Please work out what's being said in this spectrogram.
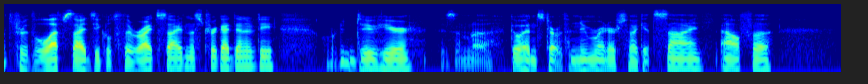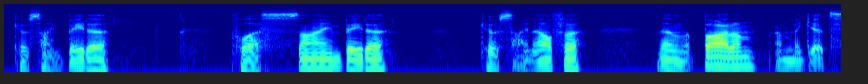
let's prove the left side is equal to the right side in this trig identity. What we're going to do here is I'm going to go ahead and start with the numerator so I get sine alpha cosine beta plus sine beta cosine alpha. Then on the bottom, I'm going to get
